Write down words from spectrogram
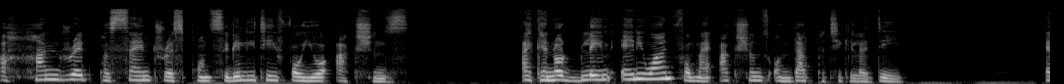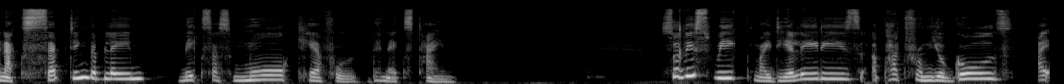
a hundred percent responsibility for your actions. I cannot blame anyone for my actions on that particular day. And accepting the blame makes us more careful the next time. So, this week, my dear ladies, apart from your goals, I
